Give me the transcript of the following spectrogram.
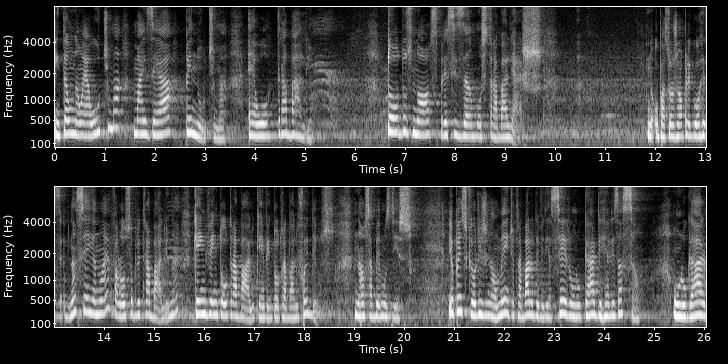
Então, não é a última, mas é a penúltima. É o trabalho. Todos nós precisamos trabalhar. O pastor João pregou na ceia, não é? Falou sobre trabalho, né? Quem inventou o trabalho? Quem inventou o trabalho foi Deus. Nós sabemos disso. Eu penso que originalmente o trabalho deveria ser um lugar de realização, um lugar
